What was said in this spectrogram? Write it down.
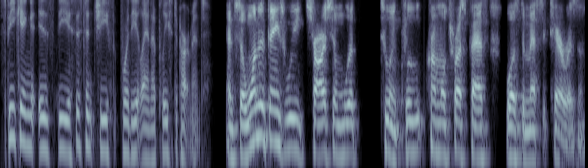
Speaking is the assistant chief for the Atlanta Police Department. And so one of the things we charged him with to include criminal trespass was domestic terrorism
